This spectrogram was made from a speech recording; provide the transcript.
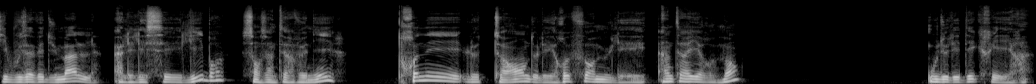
Si vous avez du mal à les laisser libres sans intervenir, prenez le temps de les reformuler intérieurement ou de les décrire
